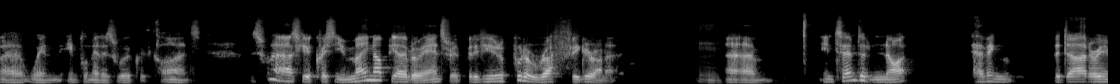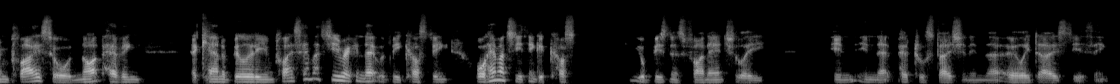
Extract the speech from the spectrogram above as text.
uh, when implementers work with clients, I just want to ask you a question. You may not be able to answer it, but if you were to put a rough figure on it, mm. um, in terms of not having the data in place or not having accountability in place, how much do you reckon that would be costing, or how much do you think it cost your business financially in, in that petrol station in the early days, do you think?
